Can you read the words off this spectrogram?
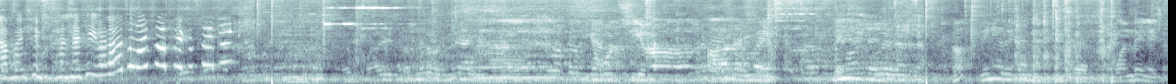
aber ich bin total happy, weil Leute, mein Fahrzeug ist fertig. One day later.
